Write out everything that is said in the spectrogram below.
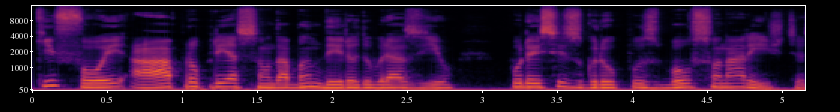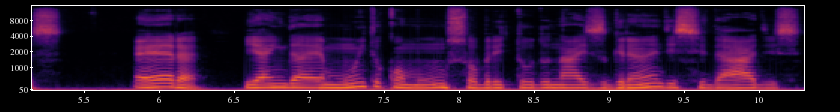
que foi a apropriação da bandeira do Brasil por esses grupos bolsonaristas. Era e ainda é muito comum, sobretudo nas grandes cidades,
